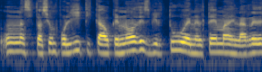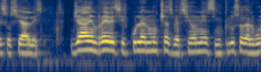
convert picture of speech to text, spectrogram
una situación política o que no desvirtúen el tema en las redes sociales. Ya en redes circulan muchas versiones, incluso de algunos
